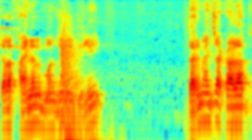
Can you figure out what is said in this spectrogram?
त्याला फायनल मंजुरी दिली. दरम्यानच्या काळात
